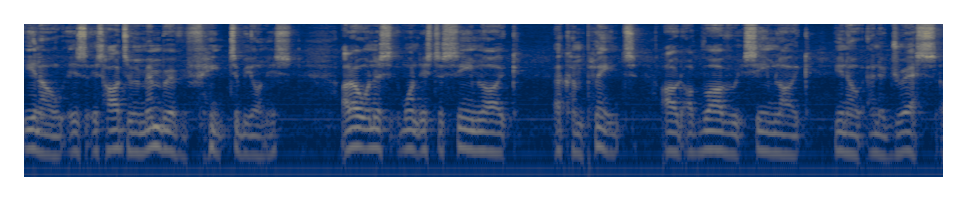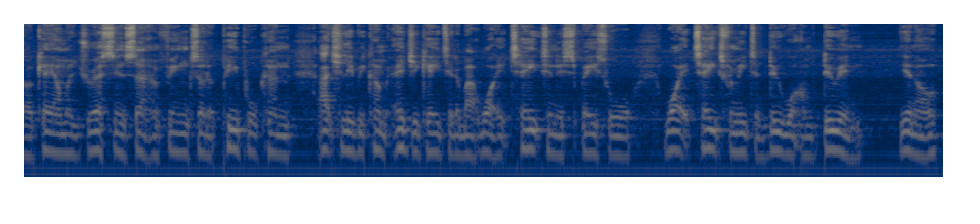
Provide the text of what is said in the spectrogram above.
you know it's it's hard to remember everything. To be honest, I don't want to want this to seem like a complaint. I'd, I'd rather it seem like you know an address. Okay, I'm addressing certain things so that people can actually become educated about what it takes in this space or what it takes for me to do what I'm doing. You know,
